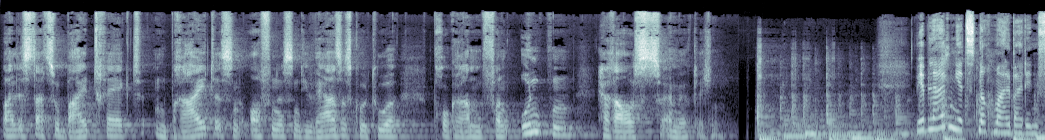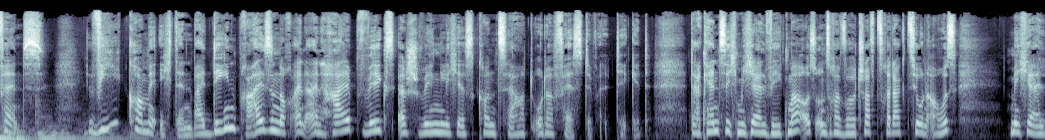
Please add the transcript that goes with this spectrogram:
weil es dazu beiträgt, ein breites, ein offenes, ein diverses Kulturprogramm von unten heraus zu ermöglichen. Wir bleiben jetzt nochmal bei den Fans. Wie komme ich denn bei den Preisen noch an ein halbwegs erschwingliches Konzert- oder Festivalticket? Da kennt sich Michael Wegmer aus unserer Wirtschaftsredaktion aus. Michael,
